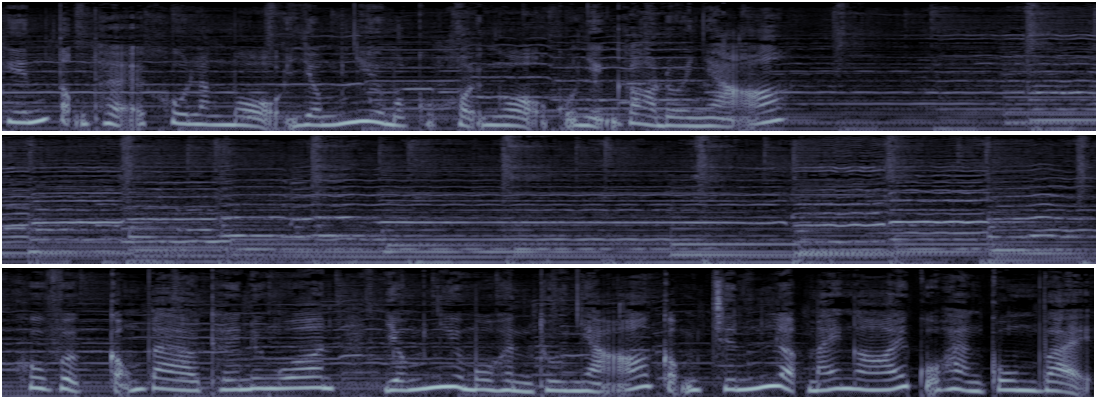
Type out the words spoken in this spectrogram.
khiến tổng thể khu lăng mộ giống như một cuộc hội ngộ của những gò đồi nhỏ. Khu vực cổng vào Thế Nương Quân giống như mô hình thu nhỏ cổng chính lợp mái ngói của hoàng cung vậy.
